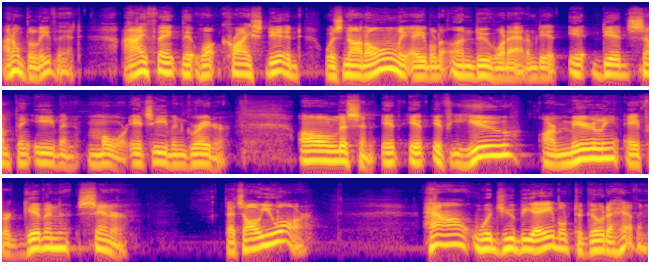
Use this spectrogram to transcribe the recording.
I don't believe that. I think that what Christ did was not only able to undo what Adam did, it did something even more. It's even greater. Oh, listen, if, if, if you are merely a forgiven sinner, that's all you are, how would you be able to go to heaven?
